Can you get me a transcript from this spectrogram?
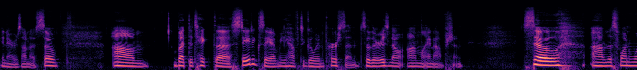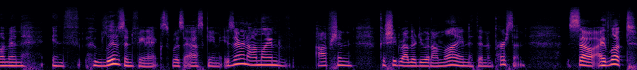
in Arizona. So, um, but to take the state exam, you have to go in person. So there is no online option. So, um, this one woman in who lives in Phoenix was asking, "Is there an online option?" Because she'd rather do it online than in person. So I looked,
